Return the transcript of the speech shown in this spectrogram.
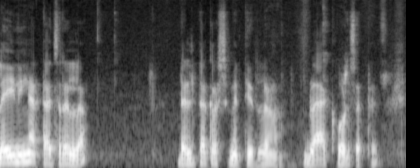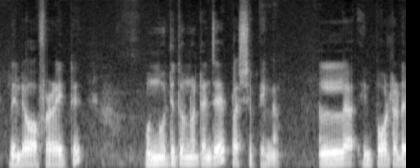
ലൈനിങ് അറ്റാച്ചഡ് അല്ല. ഡെൽറ്റ ക്രഷ് മെറ്റീരിയലാണ് ബ്ലാക്ക് ഹോൾ സെറ്റ് ഇതിന്റെ ഓഫർ റേറ്റ് മുന്നൂറ്റി തൊണ്ണൂറ്റഞ്ച് പ്ലസ് ഷിപ്പിംഗ് നല്ല ഇമ്പോർട്ടഡ്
